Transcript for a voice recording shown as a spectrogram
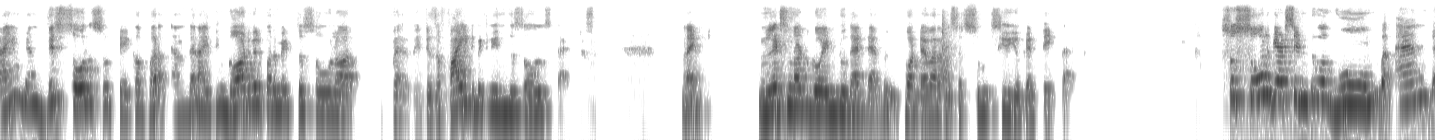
time when this soul should take a birth and then I think God will permit the soul or it is a fight between the souls that right? Let's not go into that devil. Whatever answer suits you, you can take that. So soul gets into a womb and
